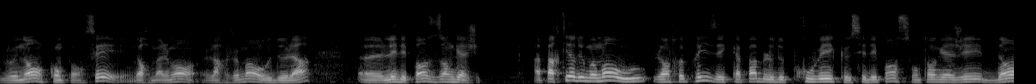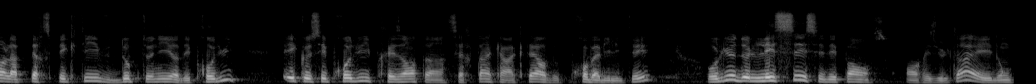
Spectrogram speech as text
venant compenser, normalement largement au-delà, euh, les dépenses engagées. À partir du moment où l'entreprise est capable de prouver que ses dépenses sont engagées dans la perspective d'obtenir des produits et que ces produits présentent un certain caractère de probabilité, au lieu de laisser ces dépenses en résultat et donc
